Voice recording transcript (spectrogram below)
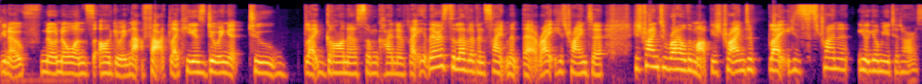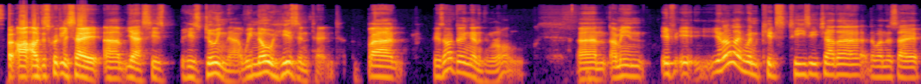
you know, no no one's arguing that fact. Like he is doing it to like garner some kind of like there is the level of incitement there, right? He's trying to he's trying to rile them up. He's trying to like he's trying to. You're, you're muted. I- I'll just quickly say, um, yes, he's he's doing that. We know his intent, but he's not doing anything wrong. Um, I mean, if it, you know, like when kids tease each other, the when they say,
